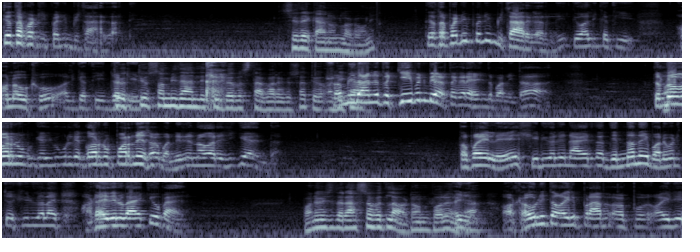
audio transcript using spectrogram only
त्यतापट्टि पनि विचार गर्ने। सिधै कानुन लगाउने। त्यतापट्टि पनि विचार गर्ने। त्यो अलिकति अनौठो अलिकति जटिल। त्यो संविधानले त्यो व्यवस्था गरेको छ त्यो संविधानले त केही पनि व्यवस्था गरे होइन त भने त। त्यो नगर्नु उसले गर्नुपर्ने छ भन्ने नगरेपछि के होइन त? तपाईँले सिडिओले नागरिकता दिन्न नै भन्यो भने त्यो सिडिओलाई हटाइदिनु भयो के उपाय? भनेपछि त राष्ट्रपतिलाई हटाउनु पर्यो नि होइन हटाउने त अहिले प्रा अहिले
